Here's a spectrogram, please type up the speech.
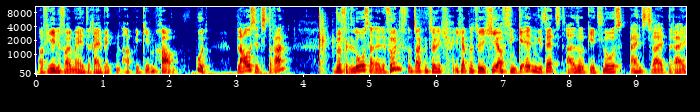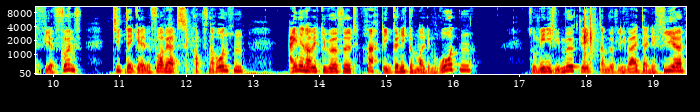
auf jeden Fall meine drei Wetten abgegeben haben. Gut, Blau ist jetzt dran, würfelt los, hat eine 5 und sagt natürlich, ich habe natürlich hier auf den gelben gesetzt, also geht's los. 1, 2, 3, 4, 5, zieht der gelbe vorwärts, Kopf nach unten. Einen habe ich gewürfelt, ach, den gönne ich doch mal dem roten. So wenig wie möglich, dann würfel ich weiter eine 4,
